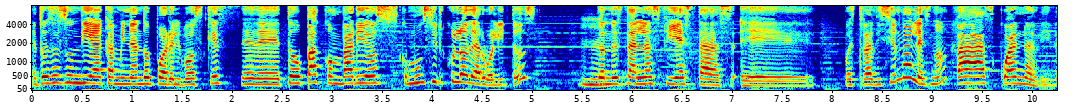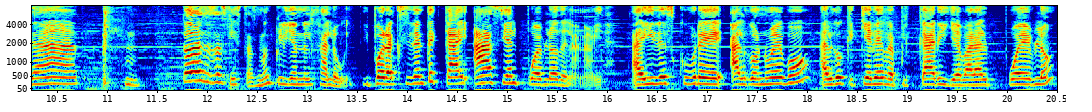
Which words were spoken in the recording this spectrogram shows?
Entonces un día caminando por el bosque se topa con varios, como un círculo de arbolitos, donde están las fiestas, eh, pues tradicionales, ¿no? Pascua, Navidad, todas esas fiestas, ¿no? Incluyendo el Halloween. Y por accidente cae hacia el pueblo de la Navidad. Ahí descubre algo nuevo, algo que quiere replicar y llevar al pueblo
